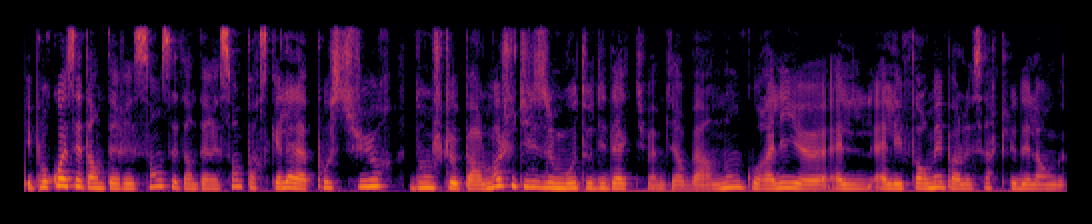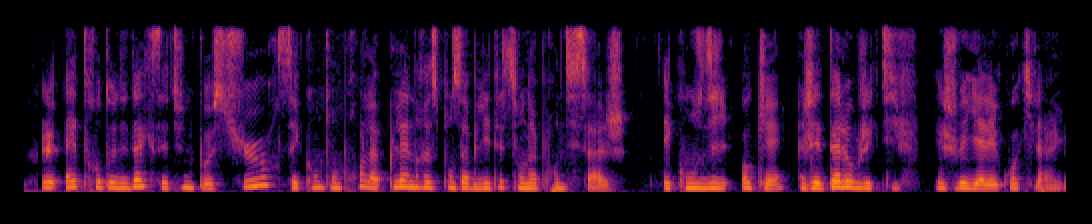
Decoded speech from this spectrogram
Et pourquoi c'est intéressant? C'est intéressant parce qu'elle a la posture dont je te parle. Moi, j'utilise le mot autodidacte. Tu vas me dire, ben non, Coralie, euh, elle, elle, est formée par le cercle des langues. Le être autodidacte, c'est une posture, c'est quand on prend la pleine responsabilité de son apprentissage et qu'on se dit ok j'ai tel objectif et je vais y aller quoi qu'il arrive.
